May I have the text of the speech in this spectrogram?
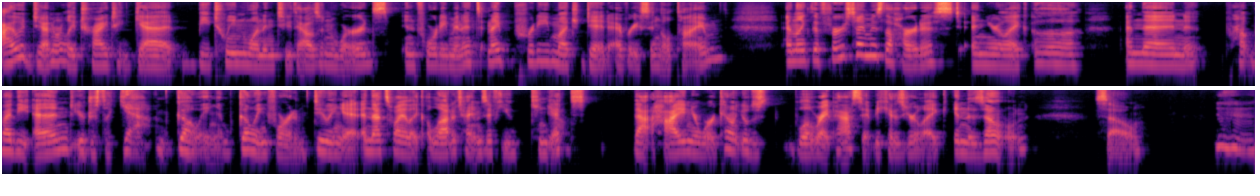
I would generally try to get between one and 2,000 words in 40 minutes. And I pretty much did every single time. And like the first time is the hardest, and you're like, ugh. And then by the end, you're just like, yeah, I'm going, I'm going for it, I'm doing it. And that's why, like, a lot of times, if you can get that high in your word count, you'll just blow right past it because you're like in the zone. So, mm-hmm.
